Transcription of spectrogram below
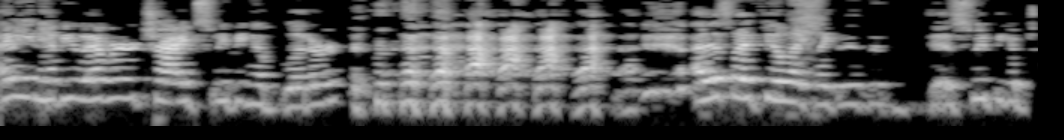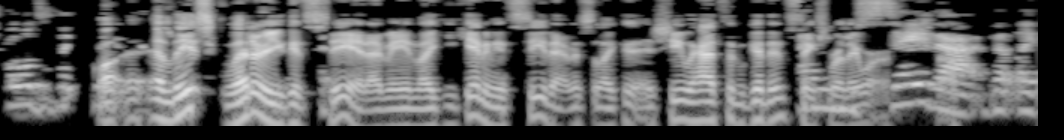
I mean, have you ever tried sweeping up glitter? I just I feel like like the, the, the sweeping up trolls is like Well, at least glitter, you could see it. I mean, like you can't even see them. It's like uh, she had some good I instincts mean, where they were. say so. that, but like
